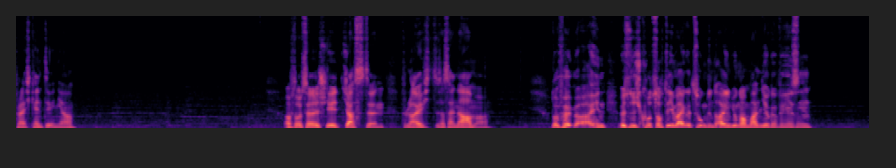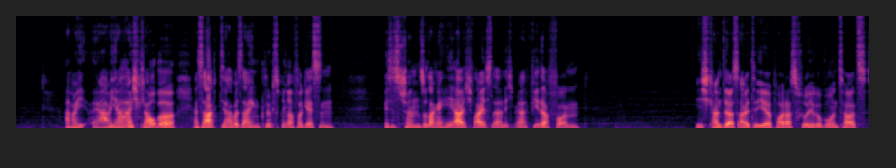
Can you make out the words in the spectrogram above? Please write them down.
Vielleicht kennt ihr ihn ja. Auf der Rückseite steht Justin. Vielleicht ist das sein Name. Da fällt mir ein, ist nicht kurz nachdem wir eingezogen sind ein junger Mann hier gewesen? Aber ja, ja, ich glaube, er sagt, er habe seinen Glücksbringer vergessen. Es ist schon so lange her, ich weiß leider nicht mehr viel davon. Ich kannte das alte Ehepaar, das früher hier gewohnt hat.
